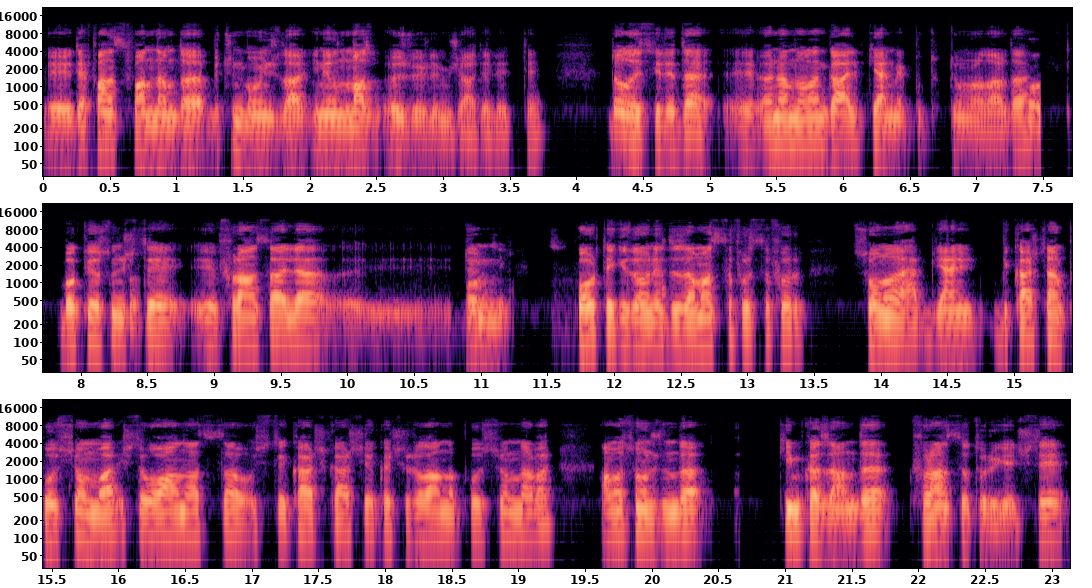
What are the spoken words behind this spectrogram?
e, defansif anlamda bütün oyuncular inanılmaz özveriyle mücadele etti. Dolayısıyla da e, önemli olan galip gelmek bu turnuvalarda. Bakıyorsun işte e, Fransa'yla e, dün Portekiz. Portekiz oynadığı zaman 0-0 sonu hep- yani birkaç tane pozisyon var. İşte o an atsa işte karşı karşıya kaçırılan pozisyonlar var. Ama sonucunda kim kazandı? Fransa turu geçti.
